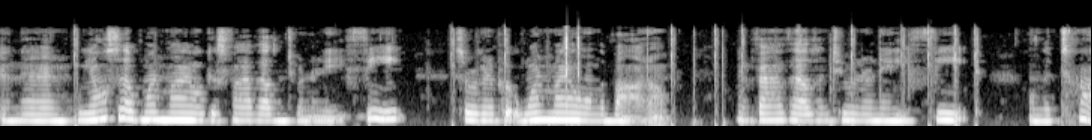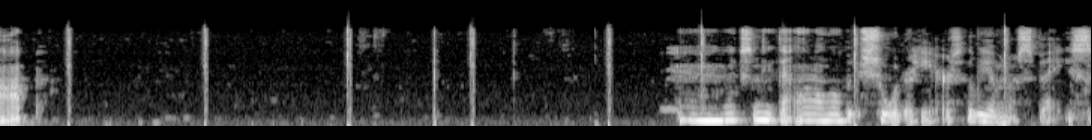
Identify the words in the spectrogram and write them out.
And then we also have one mile, which is 5,280 feet. So we're going to put one mile on the bottom and 5,280 feet on the top. And let's make that line a little bit shorter here so that we have enough space.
